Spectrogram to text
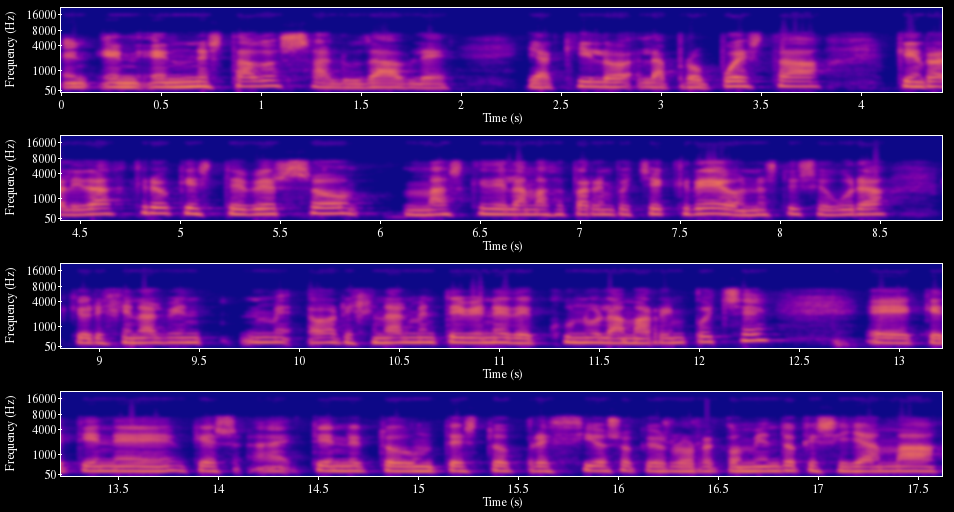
en, un estado saludable. Y aquí la propuesta, que en realidad creo que este verso, más que de la Mazopa Rinpoche, creo, no estoy segura, que originalmente viene de Kunula Rinpoche, eh, que ah, tiene todo un texto precioso que os lo recomiendo, que se llama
